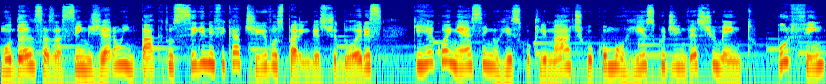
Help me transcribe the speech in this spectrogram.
Mudanças assim geram impactos significativos para investidores que reconhecem o risco climático como risco de investimento. Por fim,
